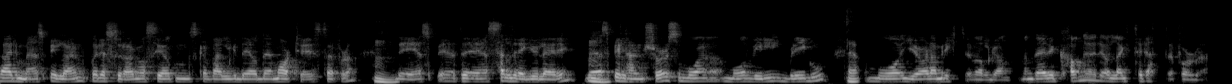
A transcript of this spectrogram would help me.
være med spilleren på restaurant og si at han skal velge det og det måltidet i stedet for det. Mm. Det, er, det, er, selvregulering. Det er mm. spilleren sjøl som må, må, vil bli god, ja. må gjøre de riktige valgene. Men det vi kan gjøre, er å legge til rette for det.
